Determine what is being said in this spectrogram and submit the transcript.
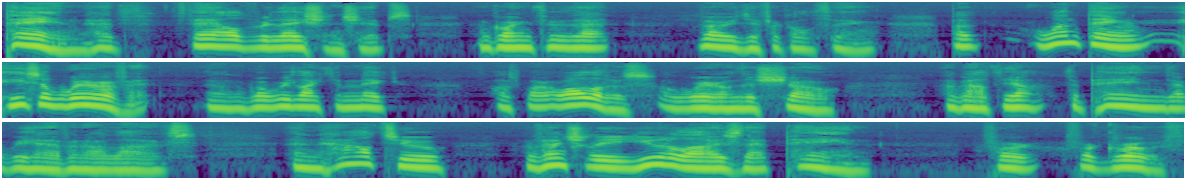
pain, have failed relationships, and going through that very difficult thing. But one thing, he's aware of it. And what we like to make all of us aware on this show about the, the pain that we have in our lives and how to eventually utilize that pain for, for growth.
